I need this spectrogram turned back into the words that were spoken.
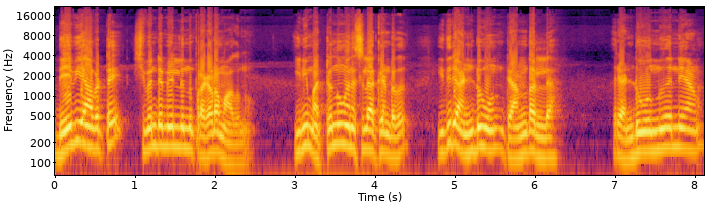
ദേവി ആവട്ടെ ശിവന്റെ മേലിൽ നിന്ന് പ്രകടമാകുന്നു. ഇനി മറ്റൊന്നും മനസ്സിലാക്കേണ്ടത് ഇത് രണ്ടും രണ്ടല്ല. രണ്ടും ഒന്ന് തന്നെയാണ്.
